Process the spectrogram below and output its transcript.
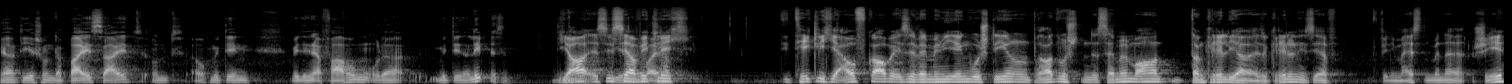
ja, die ihr schon dabei seid und auch mit den, mit den Erfahrungen oder mit den Erlebnissen. Ja, es ist ja wirklich, habt. die tägliche Aufgabe ist ja, wenn wir irgendwo stehen und Bratwurst und das Semmel machen, dann grill ja. Also grillen ist ja für die meisten Männer schön.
